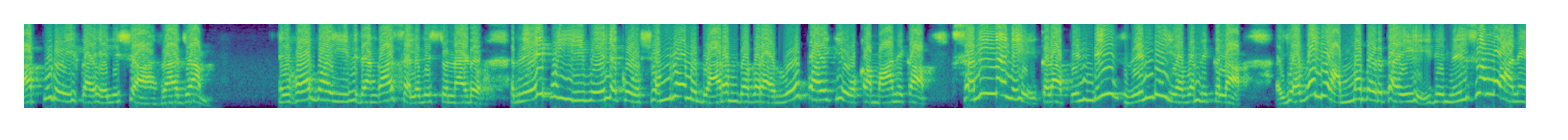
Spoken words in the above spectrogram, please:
అప్పుడు ఇక ఎలిషా రాజా యహోబా ఈ విధంగా సెలవిస్తున్నాడు. రేపు ఈ వేళకు షమ్రోను ద్వారం దగ్గర రూపాయికి ఒక మానిక సన్నని ఇక్కడ పిండి రెండు యవనికల ఎవలు అమ్మబడతాయి. ఇది నిజము అని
